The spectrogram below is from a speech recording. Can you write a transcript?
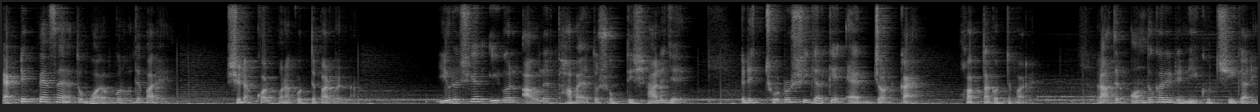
একটি পেঁচা এত ভয়ঙ্কর হতে পারে, সেটা কল্পনা করতে পারবেন না। ইউরেশিয়ান ইগল আউলের থাবা এত শক্তিশালী যে, এটি ছোট শিকারকে এক জটকায় হত্যা করতে পারে। রাতের অন্ধকারে এটি নিখুঁত শিকারী।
